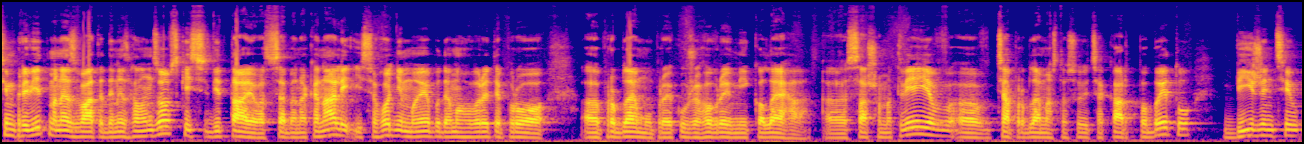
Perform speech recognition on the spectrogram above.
Всім привіт! Мене звати Денис Галанзовський. Вітаю вас в себе на каналі. І сьогодні ми будемо говорити про е, проблему, про яку вже говорив мій колега е, Саша Матвєєв. Е, Ця проблема стосується карт побиту, біженців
